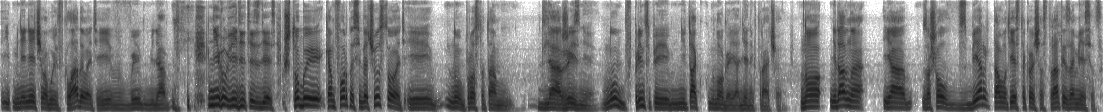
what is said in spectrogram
мне нечего будет вкладывать, и вы меня не увидите здесь. Чтобы комфортно себя чувствовать и ну, просто там для жизни, ну, в принципе, не так много я денег трачу. Но недавно я зашел в Сбер, там вот есть такой сейчас траты за месяц.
